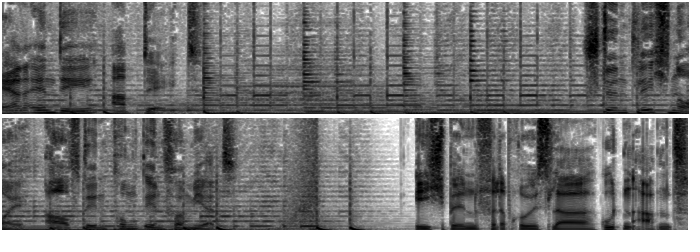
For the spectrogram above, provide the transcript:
RND Update. Stündlich neu. Auf den Punkt informiert. Ich bin Philipp Rösler. Guten Abend.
